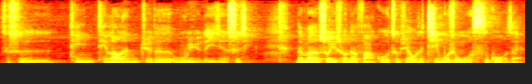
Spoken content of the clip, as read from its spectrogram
这是挺挺让人觉得无语的一件事情。那么，所以说呢，法国哲学家，我的题目是我思故我在，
